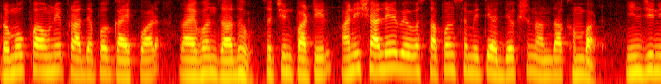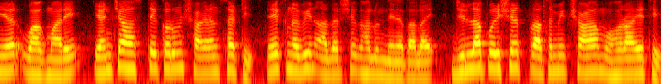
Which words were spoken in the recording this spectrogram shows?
प्रमुख पाहुणे प्राध्यापक गायकवाड रायभन जाधव सचिन पाटील आणि शालेय व्यवस्थापन समिती अध्यक्ष नंदा खंबाट इंजिनियर वाघमारे यांच्या हस्ते करून शाळांसाठी एक नवीन आदर्श घालून देण्यात आलाय. जिल्हा परिषद प्राथमिक शाळा मोहरा येथे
